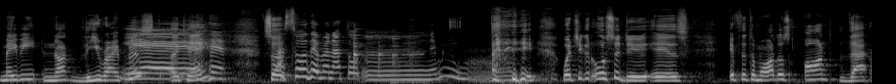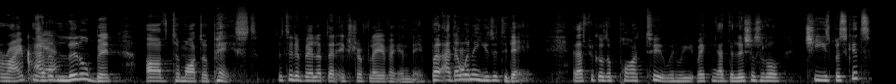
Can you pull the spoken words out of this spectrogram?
maybe not the ripest, Yeah. okay? So I saw them and I thought, mm, let me. what you could also do is, if the tomatoes aren't that ripe, add a little bit of tomato paste just to develop that extra flavor in there. But I don't want to use it today. And that's because of part two, when we're making our delicious little cheese biscuits.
